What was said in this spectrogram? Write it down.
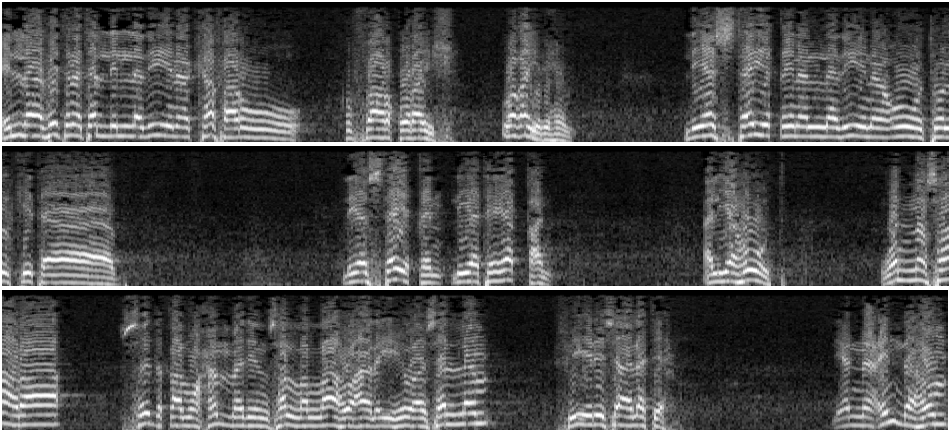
إلا فتنة للذين كفروا كفار قريش وغيرهم. ليستيقن الذين أوتوا الكتاب. ليستيقن ليتيقن اليهود والنصارى صدق محمد صلى الله عليه وسلم في رسالته لأن عندهم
